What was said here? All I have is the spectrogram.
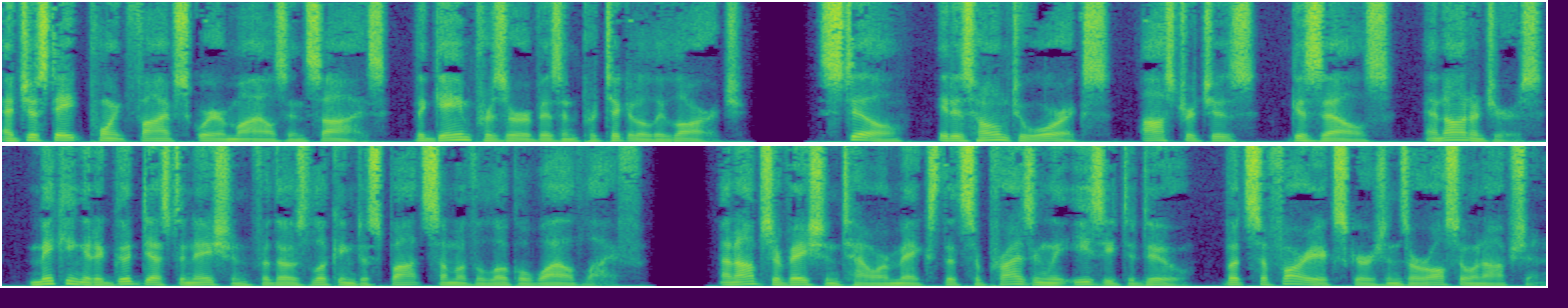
At just 8.5 square miles in size, the game preserve isn't particularly large. Still, it is home to oryx, ostriches, gazelles, and onagers, making it a good destination for those looking to spot some of the local wildlife. An observation tower makes that surprisingly easy to do, but safari excursions are also an option.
